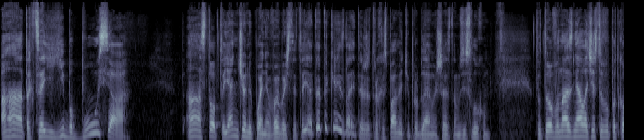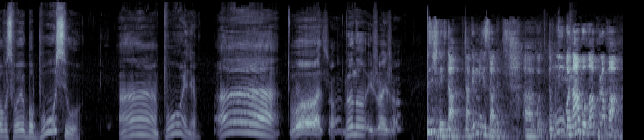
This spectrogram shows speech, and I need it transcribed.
А, так це її бабуся. А, стоп, то я нічого не поняв, вибачте, то я то такий, знаєте, вже трохи з пам'яттю проблеми, ще там зі слухом. То то вона зняла чисто випадково свою бабусю. А, поняв. А, от що. Ну ну, і що, і що? зійшлись, так, так, він мені зрадив. А, от, тому вона була права.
